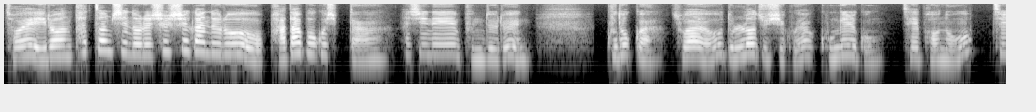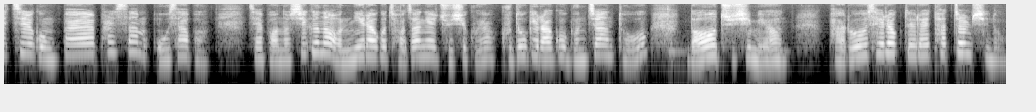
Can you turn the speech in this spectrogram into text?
저의 이런 타점 신호를 실시간으로 받아보고 싶다 하시는 분들은 구독과 좋아요 눌러주시고요. 010 제 번호 7708-8354번 제 번호 시그널 언니라고 저장해 주시고요. 구독이라고 문자 한 통 넣어 주시면 바로 세력들의 타점 신호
